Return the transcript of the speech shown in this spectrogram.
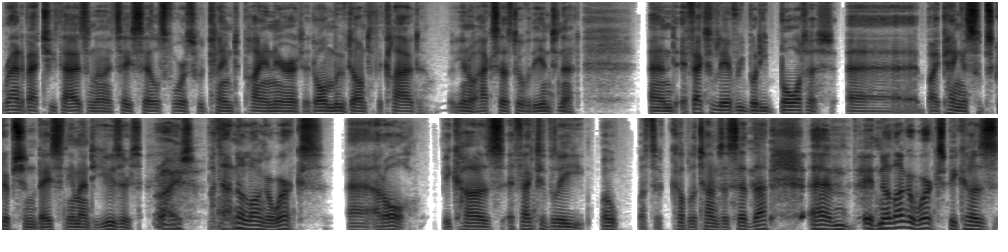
around about 2000, I'd say Salesforce would claim to pioneer it. It all moved on to the cloud, you know, accessed over the internet and effectively everybody bought it uh, by paying a subscription based on the amount of users. Right. But that no longer works uh, at all because effectively, oh, that's a couple of times I said that. Um, it no longer works because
